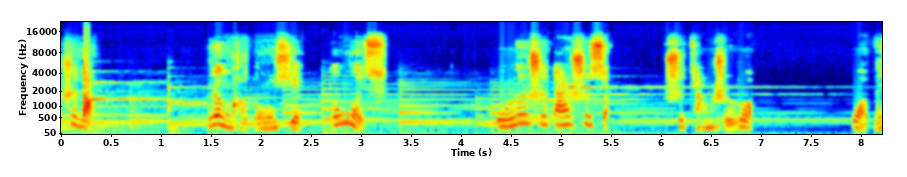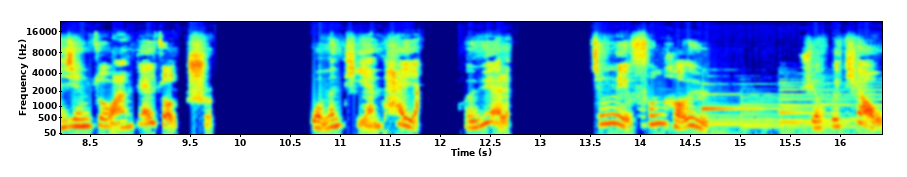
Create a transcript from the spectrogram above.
是的，任何东西都会死。无论是大是小，是强是弱，我们先做完该做的事。我们体验太阳和月亮，经历风和雨，学会跳舞，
